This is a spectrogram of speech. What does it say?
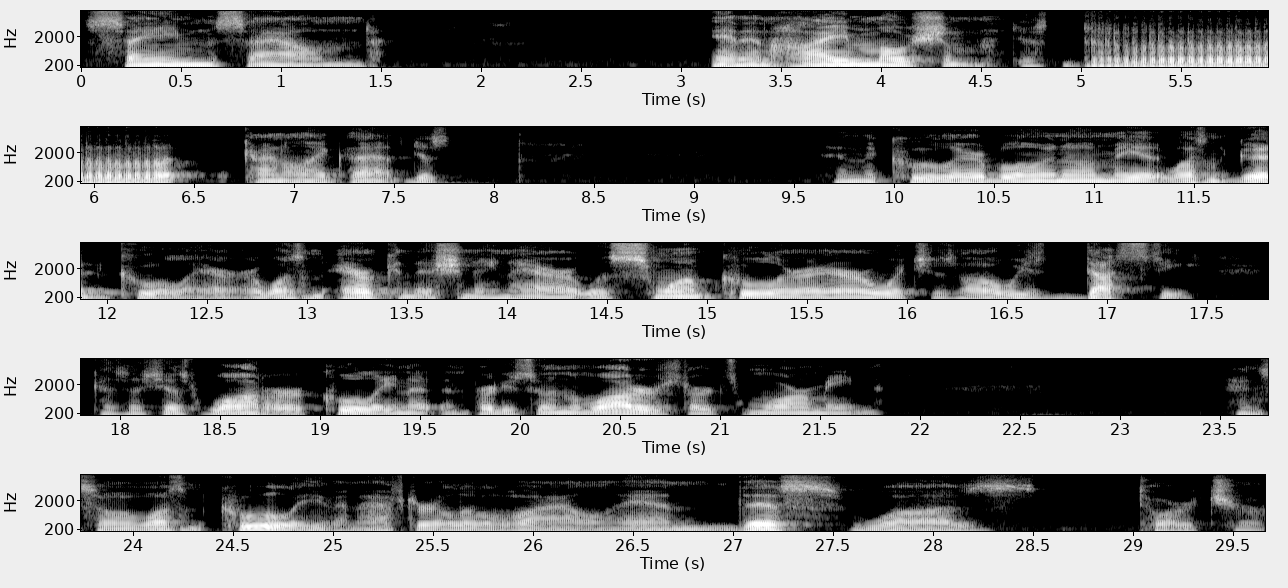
same sound and in high motion, just kind of like that, just and the cool air blowing on me. It wasn't good cool air. It wasn't air conditioning air. It was swamp cooler air, which is always dusty because it's just water cooling it. And pretty soon the water starts warming. And so it wasn't cool even after a little while. And this was torture.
